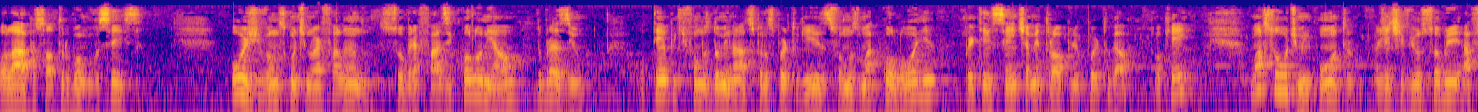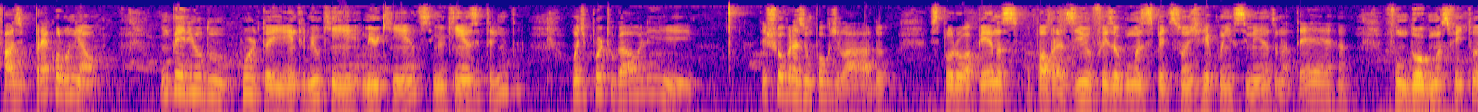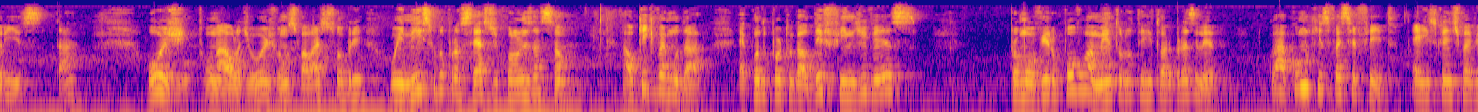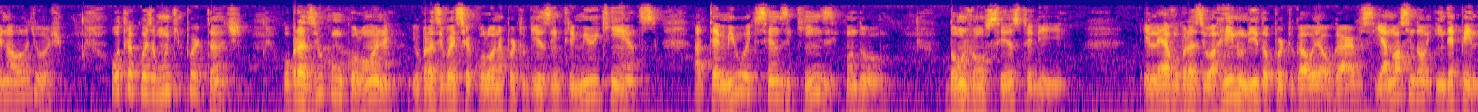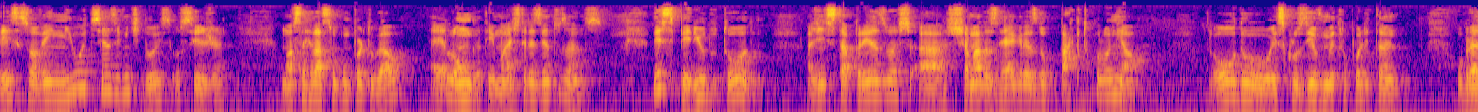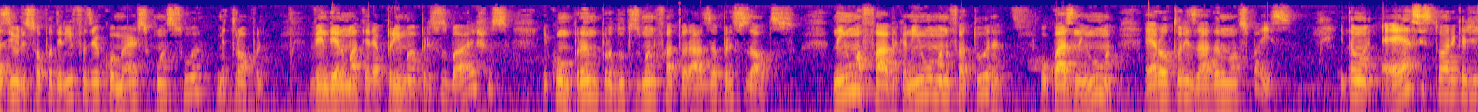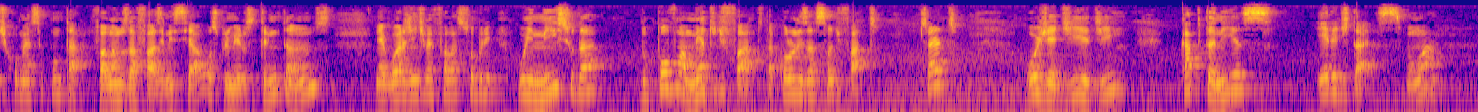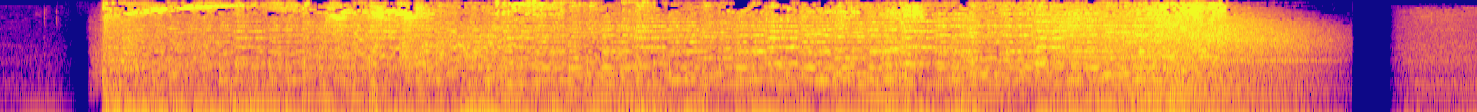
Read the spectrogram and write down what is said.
Olá pessoal, tudo bom com vocês? Hoje vamos continuar falando sobre a fase colonial do Brasil. O tempo em que fomos dominados pelos portugueses, fomos uma colônia pertencente à metrópole Portugal, ok? Nosso último encontro, a gente viu sobre a fase pré-colonial, um período curto aí entre 1500 e 1530, onde Portugal ele deixou o Brasil um pouco de lado, explorou apenas o pau-brasil, fez algumas expedições de reconhecimento na terra, fundou algumas feitorias, tá? Hoje, ou na aula de hoje, vamos falar sobre o início do processo de colonização. Ah, o que, que vai mudar? É quando Portugal define de vez promover o povoamento do território brasileiro. Ah, como que isso vai ser feito? É isso que a gente vai ver na aula de hoje. Outra coisa muito importante, o Brasil como colônia, e o Brasil vai ser colônia portuguesa entre 1500 até 1815, quando Dom João VI ele eleva o Brasil a Reino Unido, a Portugal e Algarves, e a nossa independência só vem em 1822, ou seja, nossa relação com Portugal é longa, tem mais de 300 anos. Nesse período todo, a gente está preso às chamadas regras do Pacto Colonial ou do exclusivo metropolitano. O Brasil ele só poderia fazer comércio com a sua metrópole, vendendo matéria-prima a preços baixos e comprando produtos manufaturados a preços altos nenhuma fábrica, nenhuma manufatura, ou quase nenhuma, era autorizada no nosso país. Então, é essa história que a gente começa a contar. Falamos da fase inicial, os primeiros 30 anos, e agora a gente vai falar sobre o início da, do povoamento de fato, da colonização de fato, certo? Hoje é dia de capitanias hereditárias. Vamos lá?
